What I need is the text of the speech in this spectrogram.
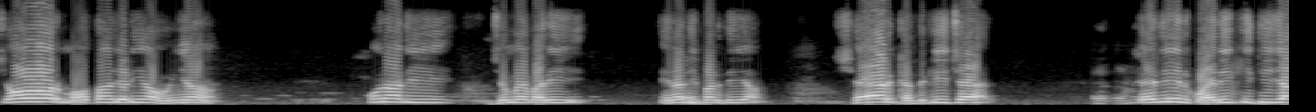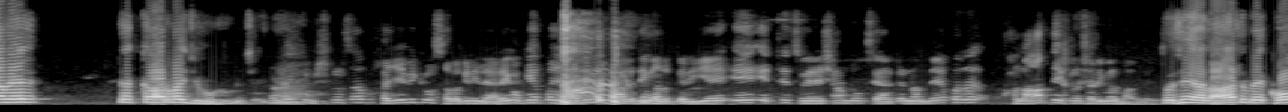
ਚਾਰ ਮੌਤਾਂ ਜਿਹੜੀਆਂ ਹੋਈਆਂ ਉਹਨਾਂ ਦੀ ਜ਼ਿੰਮੇਵਾਰੀ ਇਹਨਾਂ ਦੀ ਬਣਦੀ ਆ। ਸ਼ਹਿਰ ਗੰਦਗੀ 'ਚ ਹੈ। ਇਹਦੀ ਇਨਕੁਆਇਰੀ ਕੀਤੀ ਜਾਵੇ ਤੇ ਕਾਰਵਾਈ ਜ਼ਰੂਰ ਹੋਣੀ ਚਾਹੀਦੀ। ਹੁਣ ਕਮਿਸ਼ਨਰ ਸਾਹਿਬ ਹਜੇ ਵੀ ਕਿਉਂ ਸਬਕ ਨਹੀਂ ਲੈ ਰਹੇ? ਕਿਉਂਕਿ ਆਪਾਂ ਸ਼ਾਲੀਮਾਰ ਬਾਗ ਦੀ ਗੱਲ ਕਰੀਏ ਇਹ ਇੱਥੇ ਸਵੇਰੇ ਸ਼ਾਮ ਲੋਕ ਸੈਰ ਕਰਨ ਆਉਂਦੇ ਆ ਪਰ ਹਾਲਾਤ ਦੇਖ ਲਓ ਸ਼ਾਲੀਮਾਰ ਬਾਗ ਦੇ ਤੁਸੀਂ ਹਾਲਾਤ ਵੇਖੋ।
